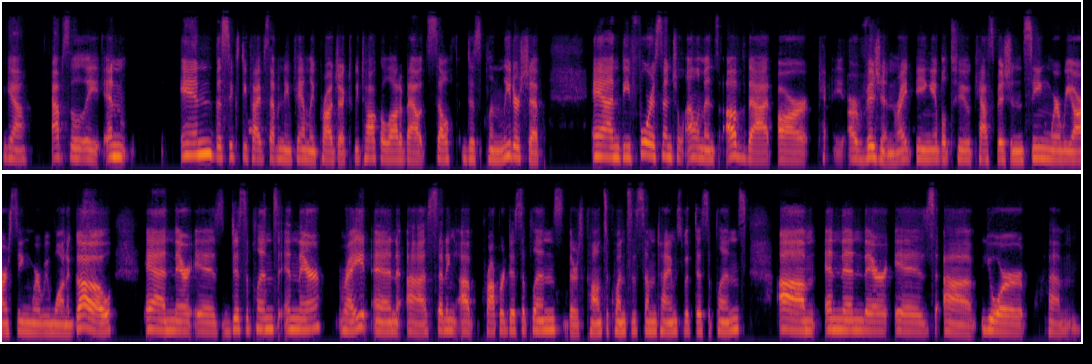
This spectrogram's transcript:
Yeah, absolutely. And in the 6570 Family Project, we talk a lot about self discipline leadership. And the four essential elements of that are our vision, right? Being able to cast vision, seeing where we are, seeing where we want to go. And there is disciplines in there, right? And uh, setting up proper disciplines. There's consequences sometimes with disciplines. Um, and then there is uh, your um,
